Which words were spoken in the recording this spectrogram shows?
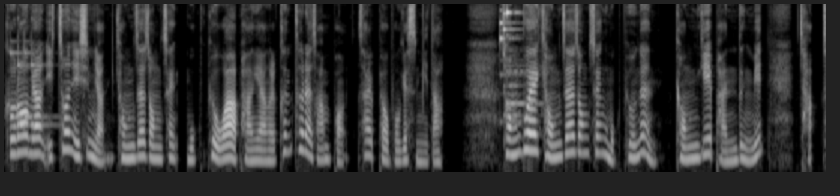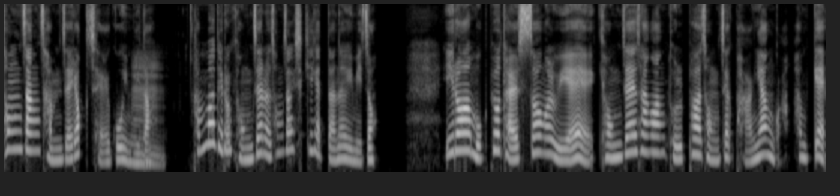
그러면 2020년 경제 정책 목표와 방향을 큰 틀에서 한번 살펴보겠습니다. 정부의 경제 정책 목표는 경기 반등 및 자, 성장 잠재력 제고입니다. 음. 한마디로 경제를 성장시키겠다는 의미죠. 이러한 목표 달성을 위해 경제 상황 돌파 정책 방향과 함께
